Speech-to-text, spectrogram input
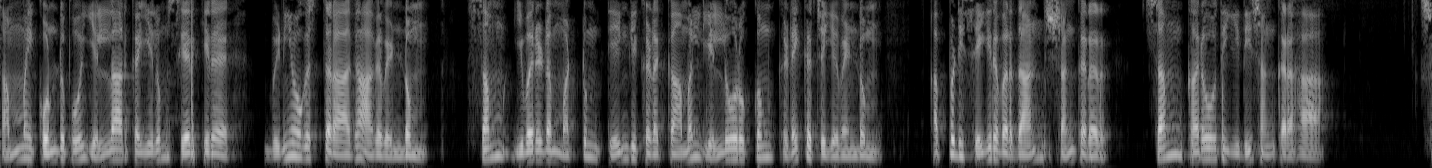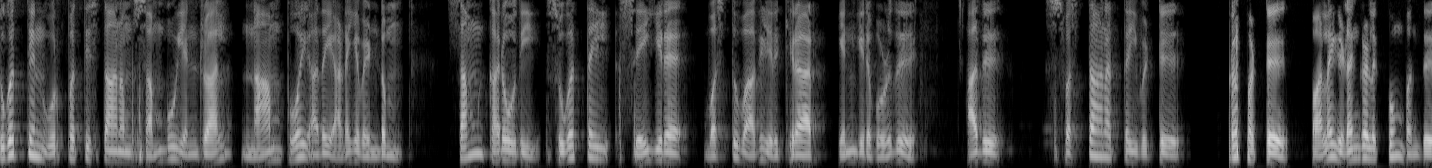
சம்மை கொண்டு போய் எல்லார் கையிலும் சேர்க்கிற விநியோகஸ்தராக ஆக வேண்டும். சம் இவரிடம் மட்டும் தேங்கி கிடக்காமல் எல்லோருக்கும் கிடைக்கச் செய்ய வேண்டும். அப்படி செய்கிறவர்தான் சங்கரர். சம் கரோதி இதி சங்கரஹா. சுகத்தின் உற்பத்தி ஸ்தானம் சம்பு என்றால் நாம் போய் அதை அடைய வேண்டும். சம் கரோதி சுகத்தை செய்கிற வஸ்துவாக இருக்கிறார் என்கிற பொழுது அது ஸ்வஸ்தானத்தை விட்டு புறப்பட்டு பல இடங்களுக்கும் வந்து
